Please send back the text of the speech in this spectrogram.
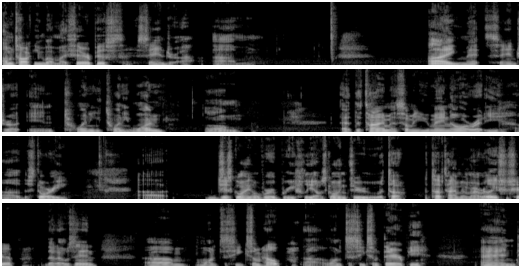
I'm talking about my therapist, Sandra. Um, I met Sandra in 2021. Um, at the time, as some of you may know already, uh, the story, uh, just going over it briefly, I was going through a tough, a tough time in my relationship that I was in. Um, wanted to seek some help, uh, wanted to seek some therapy. And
